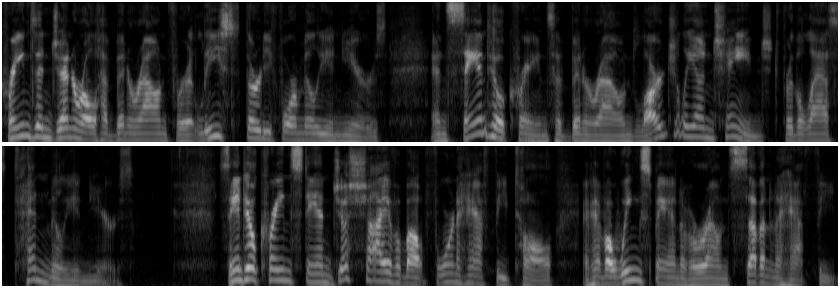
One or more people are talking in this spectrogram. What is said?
Cranes in general have been around for at least 34 million years, and sandhill cranes have been around largely unchanged for the last 10 million years. Sandhill cranes stand just shy of about 4.5 feet tall and have a wingspan of around 7.5 feet.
